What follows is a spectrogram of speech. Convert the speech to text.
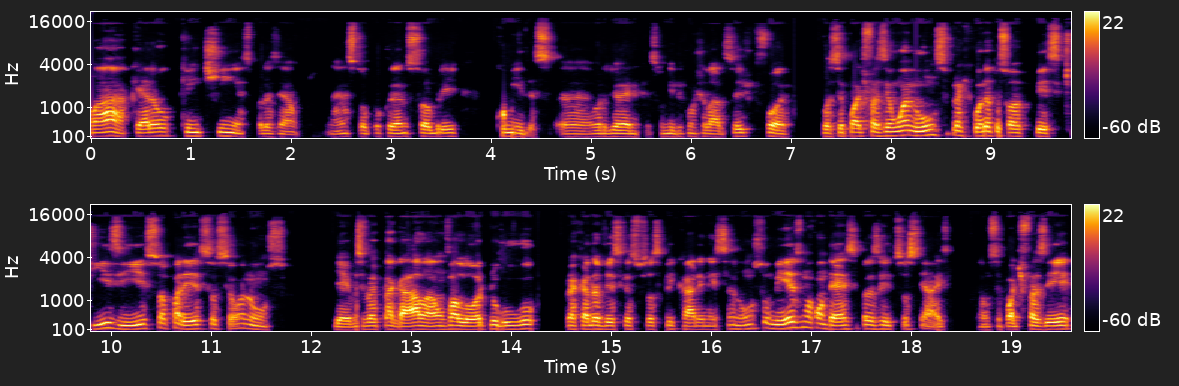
lá, quero quentinhas, por exemplo, né? Estou procurando sobre comidas uh, orgânicas, comida congelada, seja o que for. Você pode fazer um anúncio para que quando a pessoa pesquise isso, apareça o seu anúncio. E aí você vai pagar lá um valor para o Google para cada vez que as pessoas clicarem nesse anúncio. O mesmo acontece para as redes sociais. Então você pode fazer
